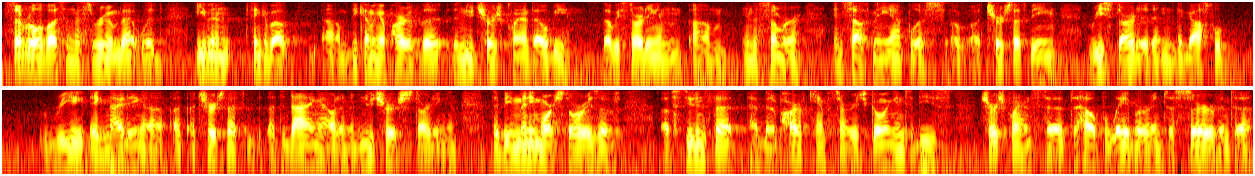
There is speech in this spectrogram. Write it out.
several of us in this room that would even think about um, becoming a part of the, the new church plant that will be that will be starting in um, in the summer in South Minneapolis, a, a, church that's being restarted and the gospel reigniting a, a, church that's that's dying out and a new church starting. And there'd be many more stories of of students that have been a part of campus outreach going into these church plants to, to help labor and to serve and to,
